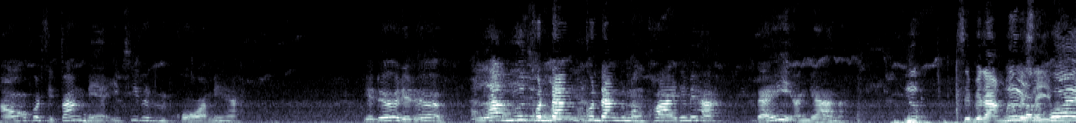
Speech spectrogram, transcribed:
เอาคนสิฟังแหมอีที่เป็นขอแหม เดี๋ยวเด้อเดี๋ยวเด้ออันล่างมือคนดังคนดังคือหมองควายได้ไหมคะ ได้อังยาน่ะสิไปล้างมืมืออไปหลังใส่ค่อย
